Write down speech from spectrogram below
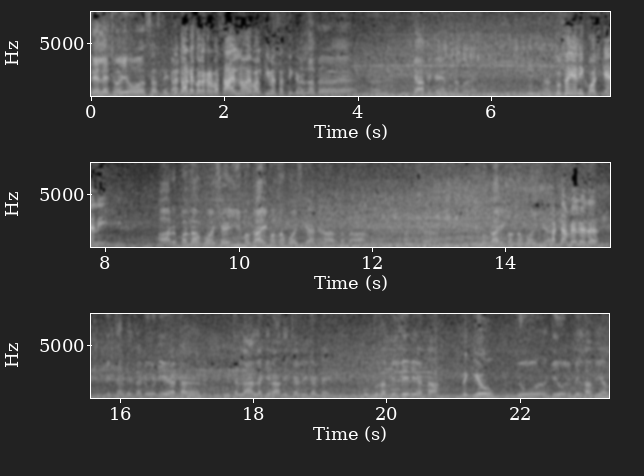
दिल छोई वो सस्ती कर तोड़े कोल अगर वसाइल न होए वाल किवें सस्ती करे अल्लाह तो त्याग करे ना थोड़े अच्छा तुसा यानी खुश क्या नहीं हर बंदा खुश है ये महँगाई को तो खुश गया नहीं हर बंदा। अच्छा। ये महँगाई को तो खुश गया आटा मिल वेंदा? कितने मिलता डूडी आटा उत्ते लाइन लगी रहती चौबीस घंटे। उत्तू तो मिलती ही नहीं आटा। ते घी घ्यू घ्यू नहीं मिलता भी अब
